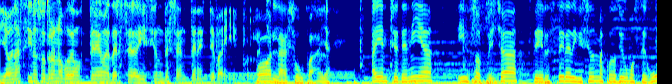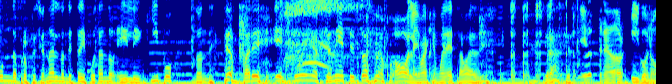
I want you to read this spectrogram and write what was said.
Y aún así nosotros no podemos tener una tercera división decente en este país. Por la Por la chupalla. Hay entretenida, insospechada, tercera división más conocido como segunda profesional, donde está disputando el equipo, donde Esteban Paredes es dueño, accionista y todo. lo- Oh, la imagen, buena esta, weón. Gracias. Entrenador ícono.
